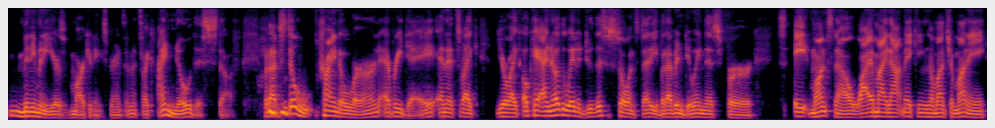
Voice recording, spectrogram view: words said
many many years of marketing experience and it's like i know this stuff but i'm still trying to learn every day and it's like you're like okay i know the way to do this is so unsteady but i've been doing this for eight months now why am i not making a bunch of money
